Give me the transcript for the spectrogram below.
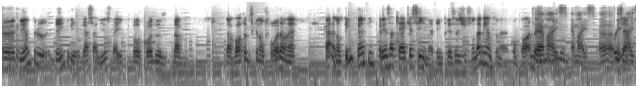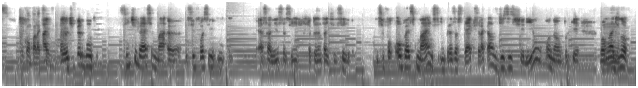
uh, dentro, dentro dessa lista aí que colocou dos, da, da volta dos que não foram, né? Cara, não tem tanta empresa tech assim, né? Tem empresas de fundamento, né? Concorda? É mais, é mais. Uhum, bem é. mais no comparativo. Aí, eu te pergunto, se tivesse, uh, se fosse essa lista assim representativa, se, se houvesse mais empresas tech, será que elas desistiriam ou não? Porque, vamos hum. lá de novo,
